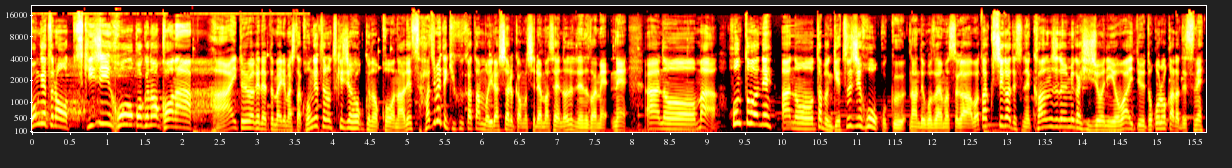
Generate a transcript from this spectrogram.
今月の築地報告のコーナー。はいというわけでやってまいりました。今月の築地報告のコーナーです。初めて聞く方もいらっしゃるかもしれませんので念のためね。あのーまあ本当はねあのー多分月次報告なんでございますが私がですね漢字の読みが非常に弱いというところからですね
